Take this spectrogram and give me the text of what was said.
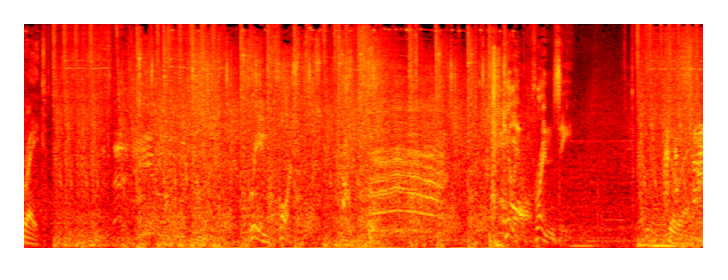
Great. Reinforcements. Killing frenzy. Direct.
